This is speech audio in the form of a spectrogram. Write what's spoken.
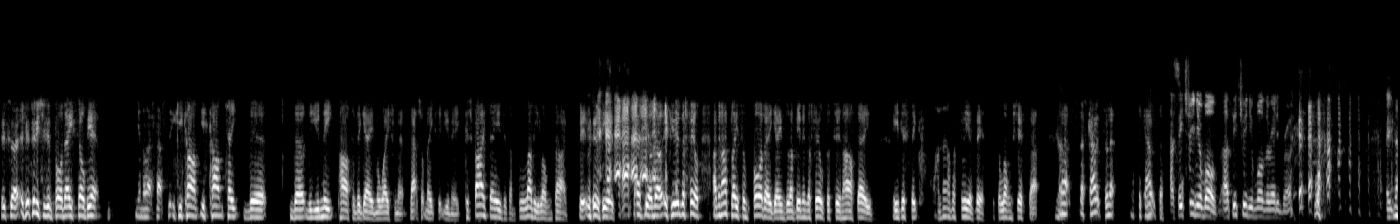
It's uh, if it finishes in four days, so be it. You know that's that's you can't you can't take the the the unique part of the game away from it. That's what makes it unique. Because five days is a bloody long time. It really is. You know, if you're in the field. I mean, I played some four day games and I've been in the field for two and a half days. You just think "Oh, another three of this. It's a long shift. That Yeah. That's that's character, isn't it? That's the character. I see three new balls. I see three new balls already, bro. hey, No.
